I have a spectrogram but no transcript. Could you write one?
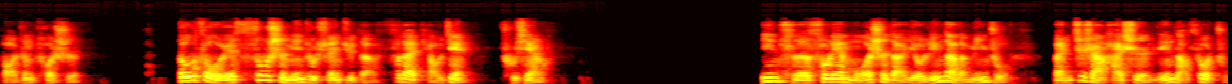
保证措施。都作为苏式民主选举的附带条件出现了，因此苏联模式的有领导的民主本质上还是领导做主，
